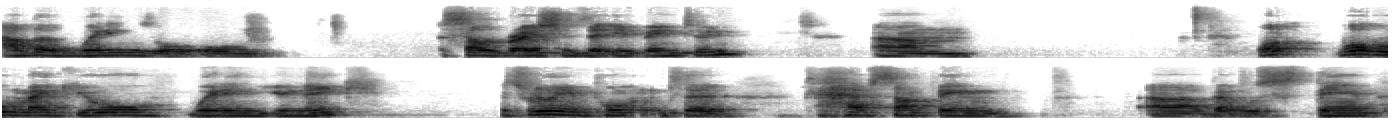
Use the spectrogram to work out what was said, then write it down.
other weddings or, or celebrations that you've been to. Um, what what will make your wedding unique? It's really important to to have something uh, that will stamp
